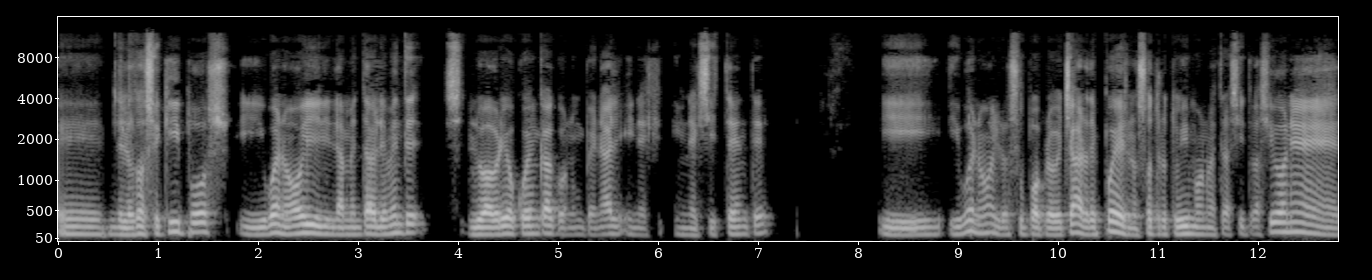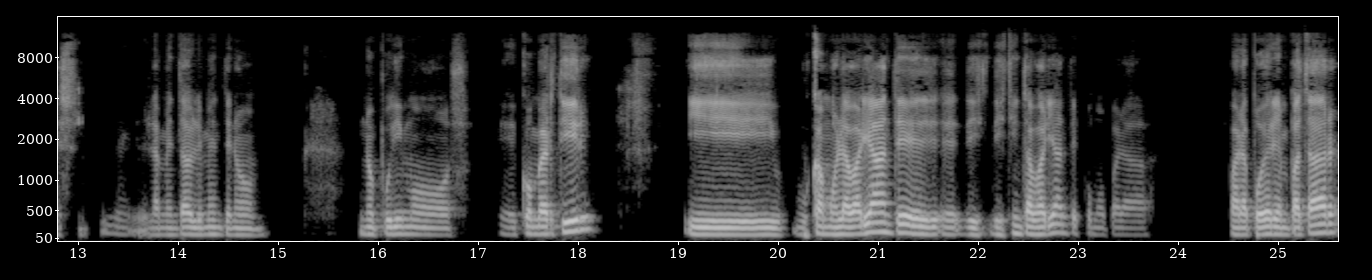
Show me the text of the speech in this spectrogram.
eh, de los dos equipos y bueno, hoy lamentablemente lo abrió Cuenca con un penal inexistente y, bueno, lo supo aprovechar. Después nosotros tuvimos nuestras situaciones, eh, lamentablemente no, no pudimos eh, convertir y buscamos la variante, distintas variantes como para, para poder empatar.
